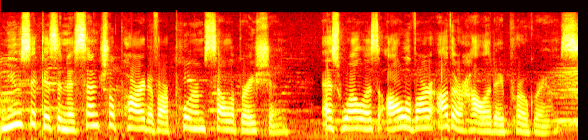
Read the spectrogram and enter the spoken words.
Music is an essential part of our Purim celebration, as well as all of our other holiday programs.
